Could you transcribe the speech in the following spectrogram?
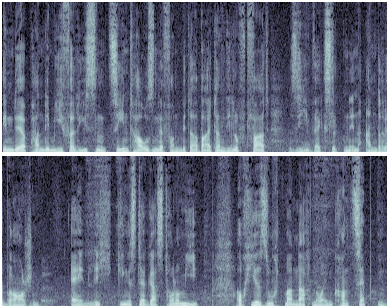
In der Pandemie verließen Zehntausende von Mitarbeitern die Luftfahrt, sie wechselten in andere Branchen. Ähnlich ging es der Gastronomie. Auch hier sucht man nach neuen Konzepten.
